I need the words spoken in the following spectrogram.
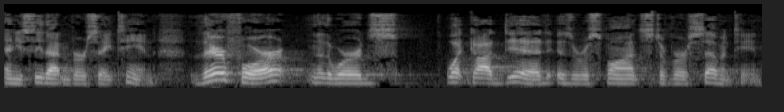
And you see that in verse 18. Therefore, in other words, what God did is a response to verse 17.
